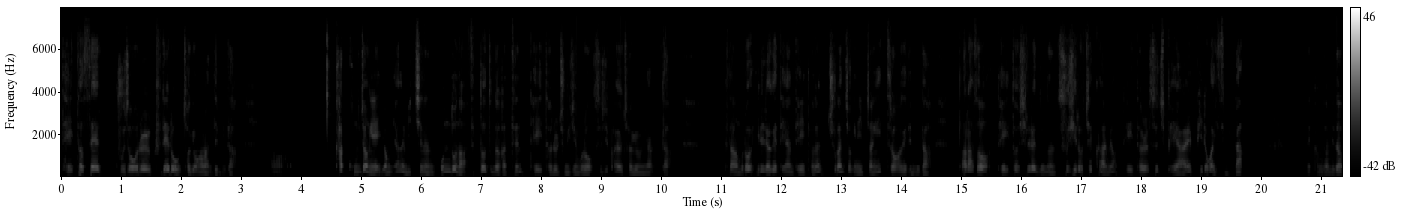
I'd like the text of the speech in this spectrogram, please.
데이터셋 구조를 그대로 적용하면 안 됩니다. 어, 각 공정에 영향을 미치는 온도나 습도 등과 같은 데이터를 중심으로 수집하여 적용해야 합니다. 그 다음으로 인력에 대한 데이터는 주관적인 입장이 들어가게 됩니다. 따라서 데이터 신뢰도는 수시로 체크하며 데이터를 수집해야 할 필요가 있습니다. 네, 감사합니다.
